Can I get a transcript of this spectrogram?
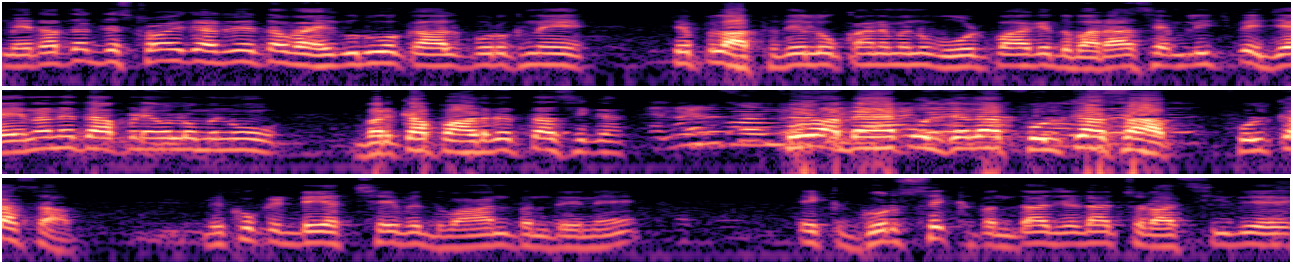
ਮੇਰਾ ਤਾਂ ਡਿਸਟਰੋਏ ਕਰ ਦਿੱਤਾ ਵਾਹਿਗੁਰੂ ਅਕਾਲ ਪੁਰਖ ਨੇ ਤੇ ਭਲੱਥ ਦੇ ਲੋਕਾਂ ਨੇ ਮੈਨੂੰ ਵੋਟ ਪਾ ਕੇ ਦੁਬਾਰਾ ਅਸੈਂਬਲੀ 'ਚ ਭੇਜਿਆ। ਇਹਨਾਂ ਨੇ ਤਾਂ ਆਪਣੇ ਵੱਲੋਂ ਮੈਨੂੰ ਵਰਕਾ ਪਾੜ ਦਿੱਤਾ ਸੀਗਾ। ਫੋ ਮੈਂ ਭੁੱਲ ਚਲਾ ਫੁਲਕਾ ਸਾਹਿਬ ਫੁਲਕਾ ਸਾਹਿਬ। ਦੇਖੋ ਕਿੱਡੇ ਅੱਛੇ ਵਿਦਵਾਨ ਬੰਦੇ ਨੇ। ਇੱਕ ਗੁਰਸਿੱਖ ਬੰਦਾ ਜਿਹੜਾ 84 ਦੇ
